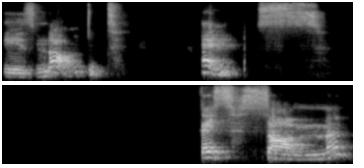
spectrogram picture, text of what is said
is not. Hence. This sum,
